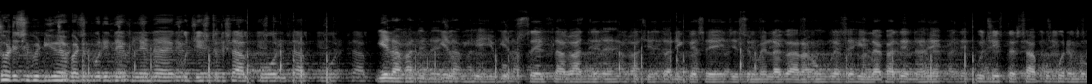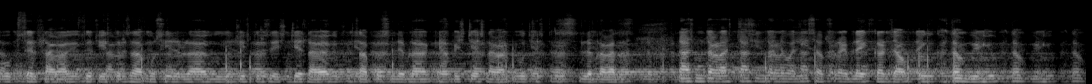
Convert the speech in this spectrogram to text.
छोटी सी वीडियो है, बट पूरी देख लेना है, कुछ इस तरह से आपको ये लगा देना है ये भी है, ये सेल्फ लगा देना है, कुछ इस तरीके से, जैसे मैं लगा रहा हूँ, वैसे ही लगा देना है, कुछ इस तरह से आपको पूरे में बुक सेल्फ लगा के, कुछ इस तरह से आपको स्लेब लगा के, कुछ इस तरह से स्टेज लगा के, फिर आपको स्लेब लगा के, यहाँ पे स्टेज लगा के, कुछ इस तरह से स्लेब लगा देना लास्ट में तो तक लास्ट चीज़ लगने वाली सब्सक्राइब लाइक कर जाओ तो खत्म वीडियो खत्म वीडियो। खत्म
